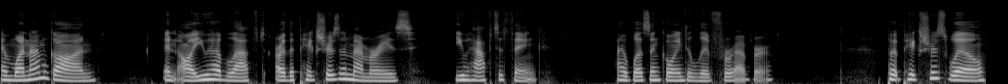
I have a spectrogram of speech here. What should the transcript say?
And when I'm gone, and all you have left are the pictures and memories, you have to think, I wasn't going to live forever. But pictures will,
